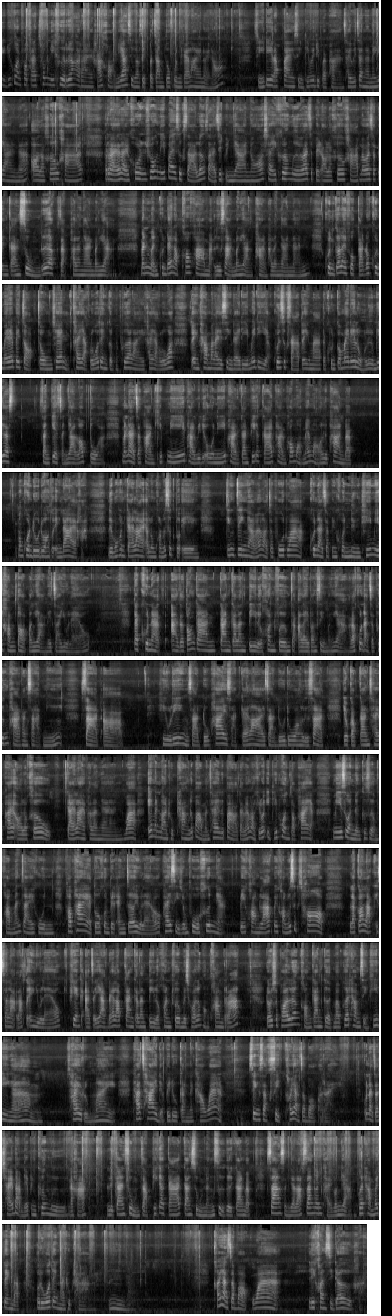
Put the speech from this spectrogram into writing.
สิ่งที่ควรโฟกัสช่วงนี้คือเรื่องอะไรคะ ขออนุญาตสิ่งศักดิ์สิทธิ์ประจำตัวคุณแกไลน์หน่อยเนาะ สิ่งที่ดีรับไป สิ่งที่ไม่ดีปล่อยผ่าน ใช้วิจารณญาณนะ Oracle Card หลายหลายคนช่วงนี้ไปศึกษาเรื่องสายจิตวิญญาณเนาะ ใช้เครื่องมือไม่ว่าจะเป็น Oracle Card ไม่ว่าจะเป็นการสุ่มเลือกจากพลังงานบางอย่าง มันเหมือนคุณได้รับข้อความอะหรือสารบางอย่างผ่านพลังงานนั้น คุณก็เลยโฟกัสว่าคุณไม่ได้ไปเจาะจง เช่น ใครอยากรู้ว่าตัวเองเกิดมาเพื่ออะไร ใครอยากรู้ว่าตัวเองทำอะไรสิ่งใดดีไม่ดีอะคุณศึกษาตัวเองมา แต่คุณก็ไม่ได้หลงลืมที่จะสังเกตสัญญาณรอบตัว มันอาจจะผ่านคลิปนี้ ผ่านวิดีโอนี้ ผ่านการพิกาการ์ด ผ่านพ่อหมอแม่หมอ หรือผ่านแบบบางคนดูดวงตัวเองได้อะค่ะ หรือบางคนไกด์ไลน์อารมณ์ความรู้สึกตัวเอง จริง ๆอะแม่หมอจะพูดว่า คุณอาจจะเป็นคนหนึ่งที่มีคำตอบบางอย่างในใจอยู่แล้ว แต่คุณอาจอาจจะต้องการการการันตีหรือคอนเฟิร์มจากอะไรบางสิ่งบางอย่าง แล้วคุณอาจจะพึ่งพาทางศาสตร์นี้ ศาสตร์อ่าฮิลลิ่งศาสตร์ดูไพ่ศาสตร์ไกด์ไลน์ศาสตร์ดูดวง หรือศาสตร์เกี่ยวกับการใช้ไพ่ Oracle ไกด์ไลน์พลังงาน ว่าเอ๊ะมันมาถูกทางหรือเปล่ามันใช่หรือเปล่า แต่แม่หมอคิดว่าอิทธิพลต่อไพ่อะมีส่วนหนึ่งคือเสริมความมั่นใจใคุณ เพราะไพ่อะตัวคุณเป็นแองเจิลอยู่แล้วไพ่สีชมพูขึ้นเนี่ยมีความรักมีความรู้สึกชอบ แล้วก็รักอิสระรักตัวเองอยู่แล้ว เพียงอาจจะอยากได้รับการการันตีหรือคอนเฟิร์มโดยเฉพาะเรื่องของความรัก โดยเฉพาะเรื่องของการเกิดมาเพื่อทำสิ่งที่ดีงาม ใช่หรือไม่ ถ้าใช่เดี๋ยวไปดูกันนะคะว่า สิ่งศักดิ์สิทธิ์เขาอยากจะบอกอะไร คุณอาจจะใช้แบบนี้เป็นเครื่องมือนะคะ หรือการสุ่มจับพิกอาการ์ดการสุ่มหนังสือหรือการแบบสร้างสัญลักษณ์สร้างเงื่อนไขบางอย่าง เพื่อทำให้ตัวเองแบบรู้ว่าตัวเองมาถูกทาง อืมเขาอยากจะบอกว่า reconsider ค่ะ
